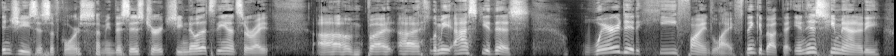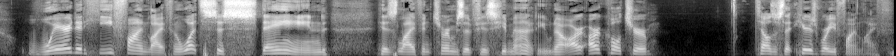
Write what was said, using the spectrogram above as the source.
in Jesus, of course. I mean, this is church. You know that's the answer, right? Um, but uh, let me ask you this. Where did he find life? Think about that. In his humanity, where did he find life? And what sustained his life in terms of his humanity? Now, our, our culture tells us that here's where you find life.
